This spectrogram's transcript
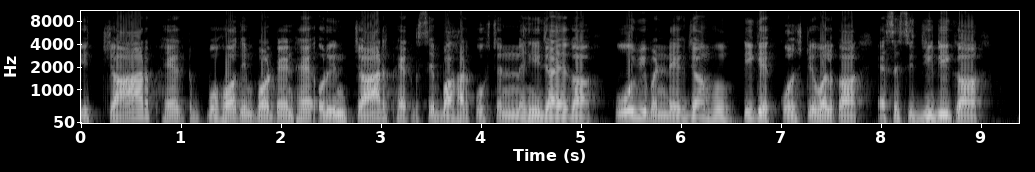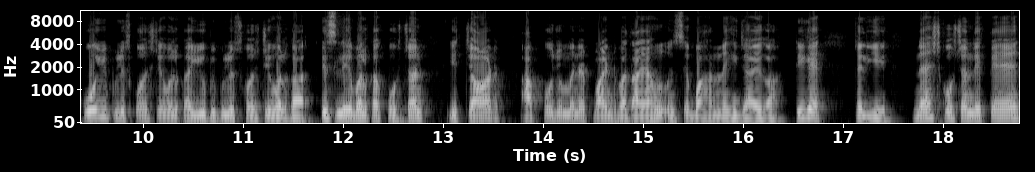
ये चार फैक्ट बहुत इंपॉर्टेंट है और इन चार फैक्ट से बाहर क्वेश्चन नहीं जाएगा। कोई भी वनडे एग्ज़ाम हो, ठीक है? कांस्टेबल का एसएससी जीडी का कोई भी पुलिस कांस्टेबल का, यूपी पुलिस कांस्टेबल का, इस लेवल का क्वेश्चन, ये चार्ट आपको जो मैंने पॉइंट बताया हूँ, इनसे बाहर नहीं जाएगा। ठीक है? चलिए, नेक्स्ट क्वेश्चन देखते हैं।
